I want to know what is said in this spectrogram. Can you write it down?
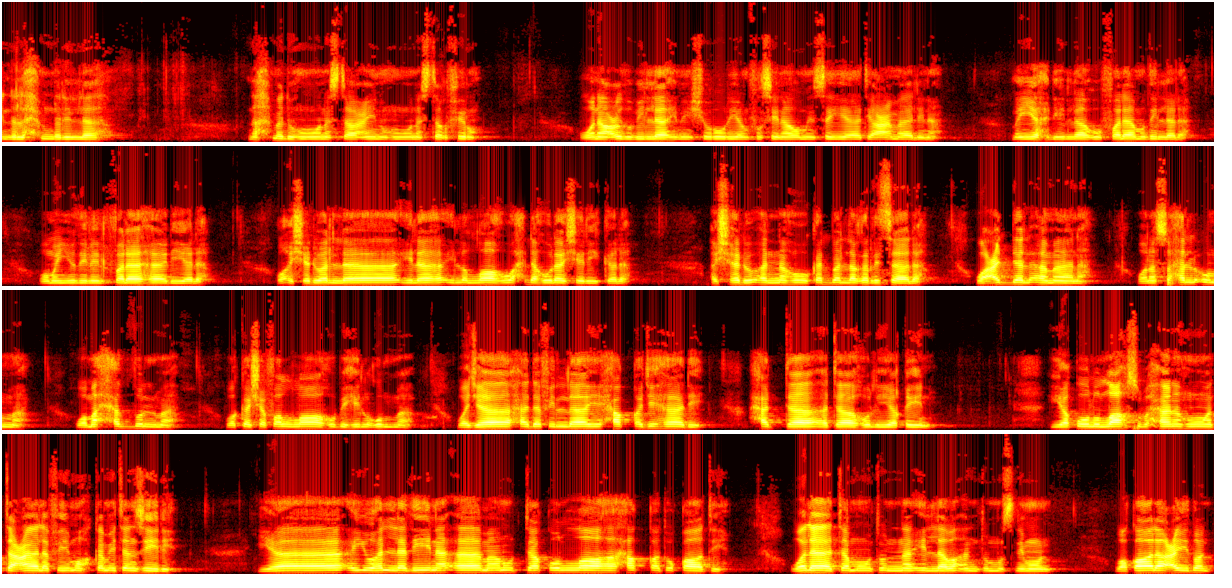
إن الحمد لله نحمده ونستعينه ونستغفره ونعوذ بالله من شرور أنفسنا ومن سيئات أعمالنا. من يهده الله فلا مضل له ومن يضلل فلا هادي له. وأشهد أن لا إله إلا الله وحده لا شريك له. أشهد أنه قد بلغ الرسالة وعد الأمانة ونصح الأمة ومحى الظلمة وكشف الله به الغمة وجاهد في الله حق جهاده حتى أتاه اليقين. يقول الله سبحانه وتعالى في محكم تنزيله يا أيها الذين آمنوا اتقوا الله حق تقاته ولا تموتن إلا وأنتم مسلمون. وقال أيضا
